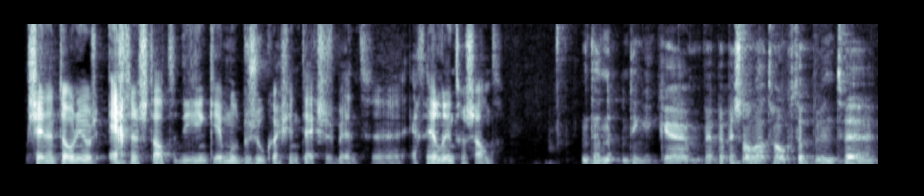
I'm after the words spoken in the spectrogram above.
San Antonio is echt een stad die je een keer moet bezoeken als je in Texas bent. Uh, echt heel interessant. Dan denk ik, we hebben best wel wat hoogtepunten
